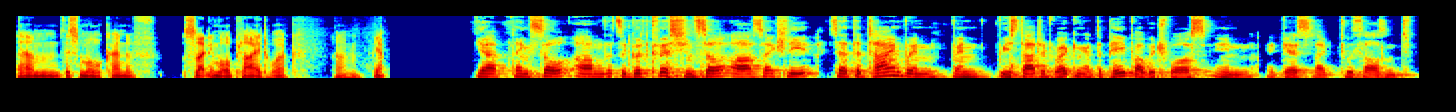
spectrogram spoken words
um, this more kind of slightly more applied work? Um, yeah. Yeah, thanks. So um, that's a good question. So, uh, so actually, so at the time when when we started working at the paper, which was in I guess like 2000 2012,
